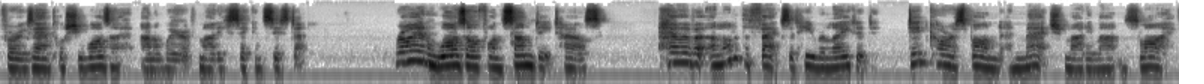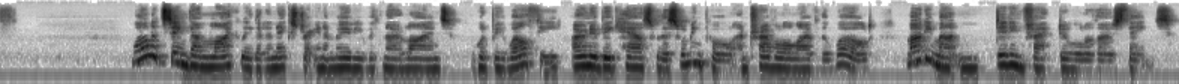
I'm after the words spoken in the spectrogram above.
For example, she was uh, unaware of Marty's second sister. Ryan was off on some details. However, a lot of the facts that he related did correspond and match Marty Martin's life. While it seemed unlikely that an extra in a movie with no lines would be wealthy, own a big house with a swimming pool, and travel all over the world, Marty Martin did in fact do all of those things.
